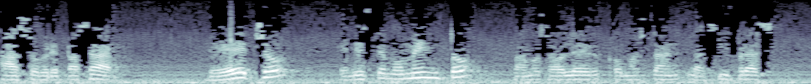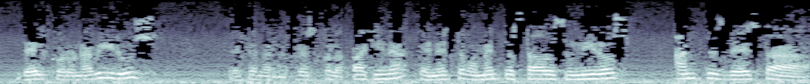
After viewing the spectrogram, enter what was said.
a sobrepasar. De hecho, en este momento vamos a ver cómo están las cifras del coronavirus. Déjenme refresco la página. En este momento Estados Unidos, antes de esta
